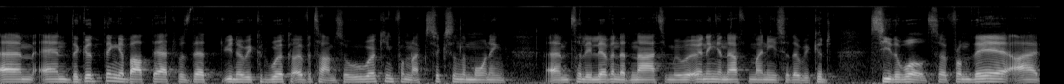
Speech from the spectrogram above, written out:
Um, and the good thing about that was that you know we could work overtime. So we were working from like six in the morning um, till 11 at night, and we were earning enough money so that we could see the world. So from there, I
